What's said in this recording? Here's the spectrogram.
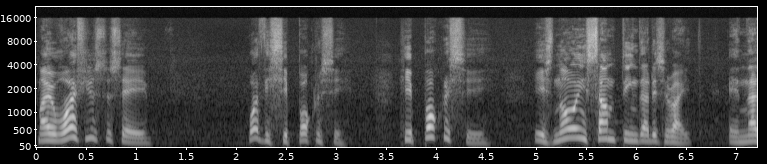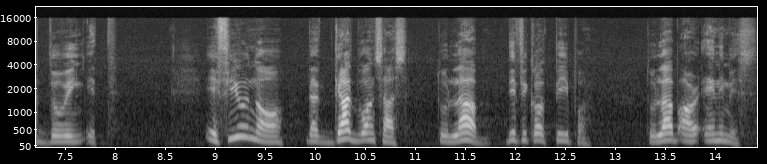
My wife used to say, What is hypocrisy? Hypocrisy is knowing something that is right and not doing it. If you know that God wants us to love difficult people, to love our enemies,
